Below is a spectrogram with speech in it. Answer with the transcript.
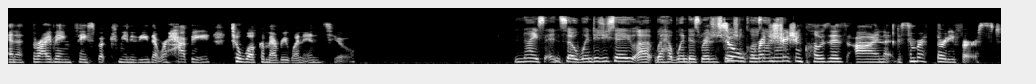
and a thriving Facebook community that we're happy to welcome everyone into. Nice. And so, when did you say? Uh, when does registration so close? on that? registration closes on December 31st.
